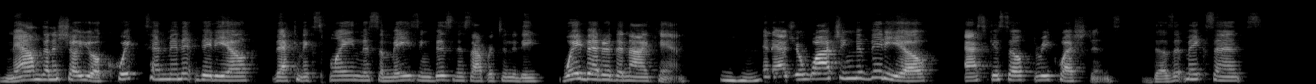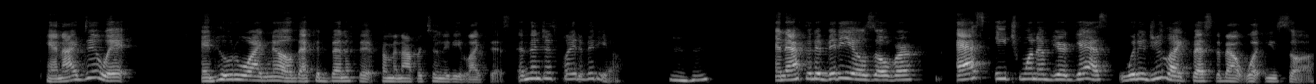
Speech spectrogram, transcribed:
now I'm going to show you a quick 10 minute video that can explain this amazing business opportunity way better than I can. Mm-hmm. And as you're watching the video, ask yourself three questions Does it make sense? Can I do it? and who do I know that could benefit from an opportunity like this? And then just play the video. Mm-hmm. And after the video's over, ask each one of your guests, what did you like best about what you saw?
